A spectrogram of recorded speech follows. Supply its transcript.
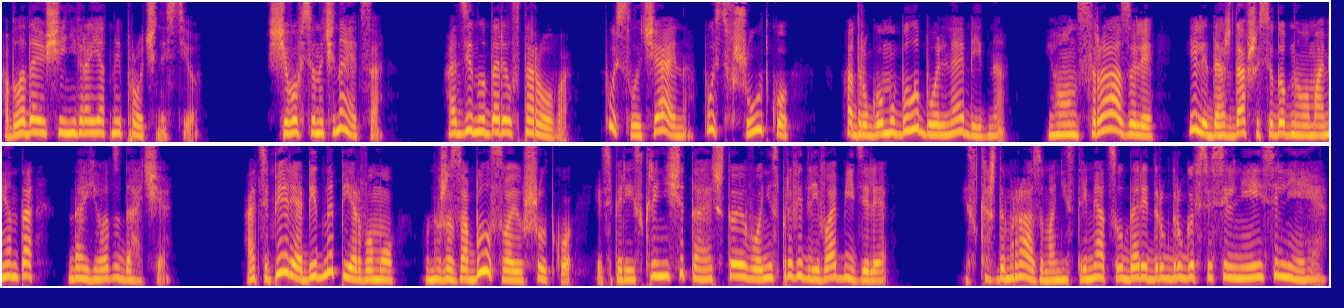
обладающая невероятной прочностью. С чего все начинается? Один ударил второго. Пусть случайно, пусть в шутку, а другому было больно и обидно. И он сразу ли или, дождавшись удобного момента, дает сдачи. А теперь обидно первому, он уже забыл свою шутку и теперь искренне считает, что его несправедливо обидели. И с каждым разом они стремятся ударить друг друга все сильнее и сильнее.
